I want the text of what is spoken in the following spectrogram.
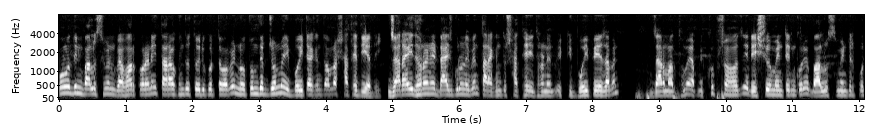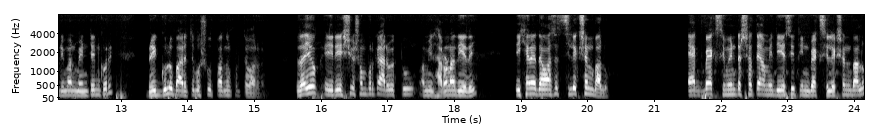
কোনোদিন বালু সিমেন্ট ব্যবহার করেনি তারাও কিন্তু তৈরি করতে পারবে। নতুনদের জন্য এই বইটা কিন্তু আমরা সাথে দিয়ে দিই। যারা এই ধরনের ডাইসগুলো নেবেন, তারা কিন্তু সাথে এই ধরনের একটি বই পেয়ে যাবেন, যার মাধ্যমে আপনি খুব সহজে রেশিও মেনটেন করে, বালু সিমেন্টের পরিমাণ মেনটেন করে ব্রিকগুলো বাড়িতে বসে উৎপাদন করতে পারবেন। যাই হোক, এই রেশিও সম্পর্কে আরও একটু আমি ধারণা দিয়ে দিই। এইখানে দেওয়া আছে সিলেকশন বালু। এক ব্যাগ সিমেন্টের সাথে আমি দিয়েছি তিন ব্যাগ সিলেকশন বালু।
